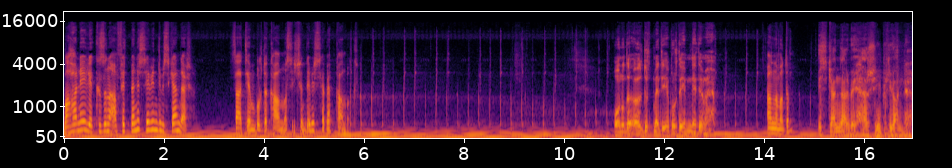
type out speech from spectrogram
Bahaneyle kızını affetmene sevindim İskender. Zaten burada kalması için de bir sebep kalmadı. Onu da öldürtme diye buradayım Nedim'e. Anlamadım. İskender Bey her şeyi biliyor anne.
